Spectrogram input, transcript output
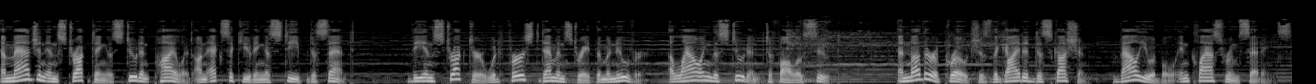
Imagine instructing a student pilot on executing a steep descent. The instructor would first demonstrate the maneuver, allowing the student to follow suit. Another approach is the guided discussion, valuable in classroom settings.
